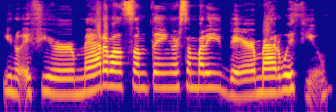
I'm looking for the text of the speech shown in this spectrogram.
You know, if you're mad about something or somebody, they're mad with you.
